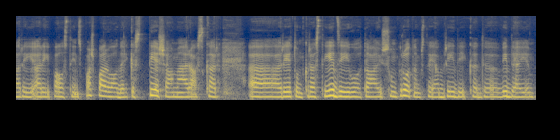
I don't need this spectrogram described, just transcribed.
arī, arī Palestīnas pašpārvaldei, kas tiešā mērā skar rietumkrasta iedzīvotājus. Un, protams, tajā brīdī, kad vidējiem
